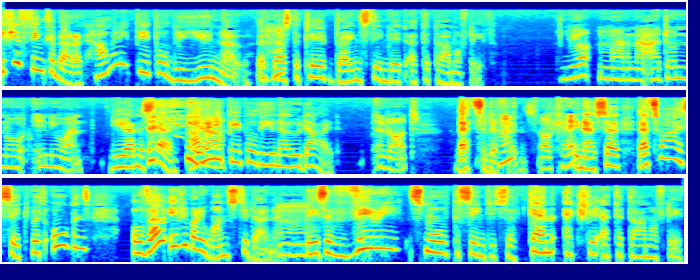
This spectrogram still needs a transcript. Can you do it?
If you think about it, how many people do you know that Mm-hmm. was declared brainstem dead at the time of death? Yeah, Marna, I don't know anyone. Do you understand? How Yeah. many people do you know who died? A lot. That's the Mhm. difference. Okay. You know, so that's why I said with organs, although everybody wants to donate, Mm. there's a very small percentage that can actually at the time of death.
